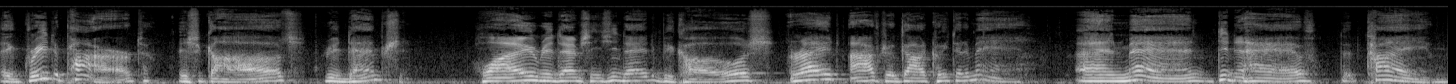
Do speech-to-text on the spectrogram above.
a great part is God's redemption. Why redemption is needed? Because right after God created man, and man didn't have the time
